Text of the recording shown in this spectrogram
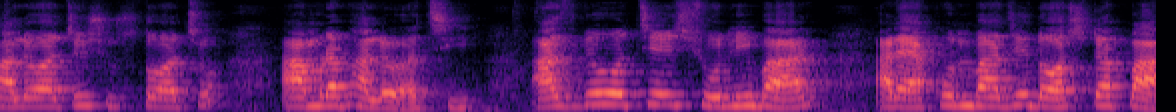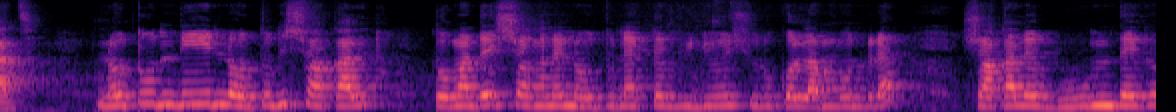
ভালো আছো, সুস্থ আছো, আমরা ভালো আছি। আজকে হচ্ছে শনিবার, আর এখন বাজে দশটা পাঁচ। নতুন দিন, নতুন সকাল। তোমাদের সঙ্গে নতুন একটা ভিডিও শুরু করলাম, বন্ধুরা। সকালে ঘুম থেকে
